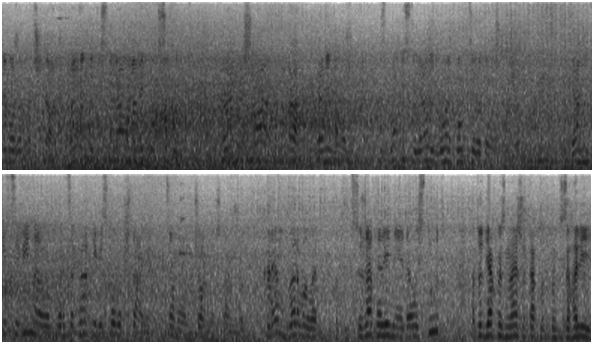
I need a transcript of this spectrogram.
не можу прочитати. Вона тут не постояла навіть двох секунд. Вона прийшла, а, я не можу. Збоку стояли двоє хлопців атошників. Вдягнуті в цивільно в берцаках і військових штанях. В цьому чорних штанах. Крим вирвали, сюжетна лінія йде ось тут, а тут якось, знаєш, отак от ну, взагалі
